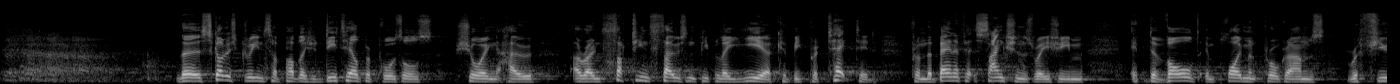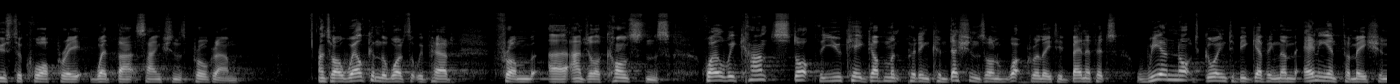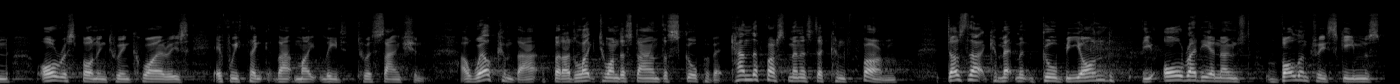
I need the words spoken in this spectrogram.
the Scottish Greens have published detailed proposals showing how around 13,000 people a year could be protected from the benefit sanctions regime if devolved employment programmes refuse to cooperate with that sanctions programme. And so I welcome the words that we've heard from uh, Angela Constance, While we can't stop the UK government putting conditions on work-related benefits, we are not going to be giving them any information or responding to inquiries if we think that might lead to a sanction. I welcome that, but I'd like to understand the scope of it. Can the First Minister confirm, does that commitment go beyond the already announced voluntary schemes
